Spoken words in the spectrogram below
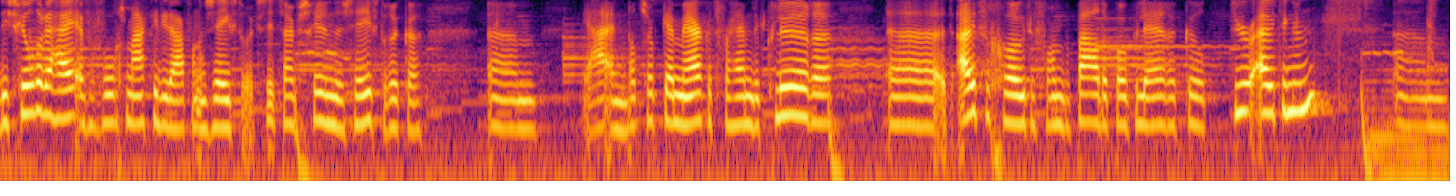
die schilderde hij en vervolgens maakte hij daarvan een zeefdruk. Dus dit zijn verschillende zeefdrukken. Um, ja, en wat ook kenmerkend voor hem, de kleuren, het uitvergroten van bepaalde populaire cultuuruitingen. Um,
